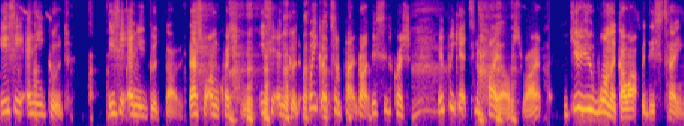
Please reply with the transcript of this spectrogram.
Is it any good? Is it any good though? That's what I'm questioning. Is it any good? If we get to the play, right, this is the question. If we get to the playoffs, right, do you want to go up with this team?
